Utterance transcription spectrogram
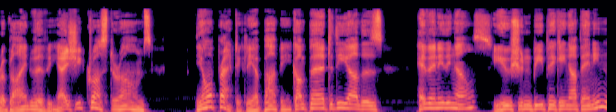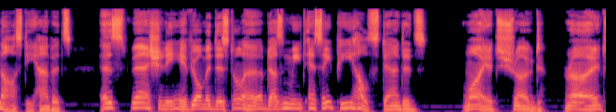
replied Vivi as she crossed her arms. You're practically a puppy compared to the others. If anything else, you shouldn't be picking up any nasty habits, especially if your medicinal herb doesn't meet SAP health standards. Wyatt shrugged. Right.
